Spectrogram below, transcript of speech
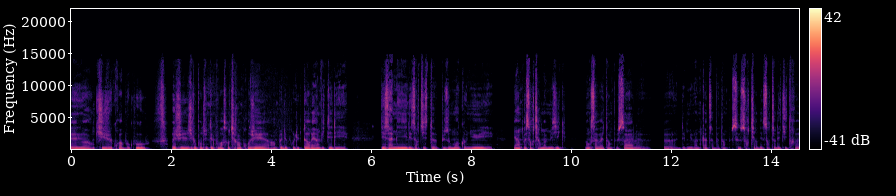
en qui je crois beaucoup. Euh, J'ai l'opportunité de pouvoir sortir un projet un peu de producteur et inviter des, amis, des artistes plus ou moins connus et, un peu sortir ma musique. Donc ça va être un peu ça, euh, 2024, ça va être un peu se sortir des, sortir des titres euh,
